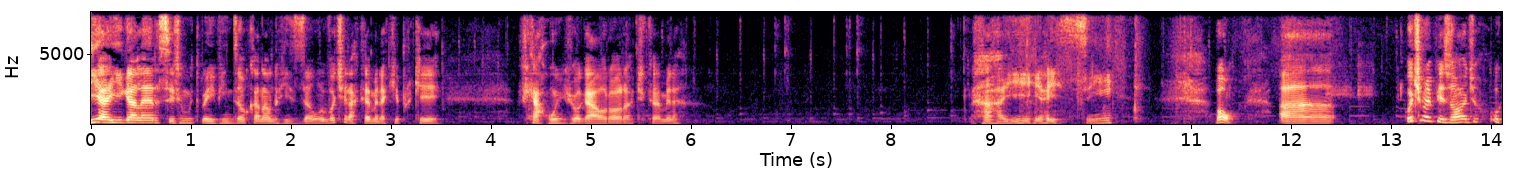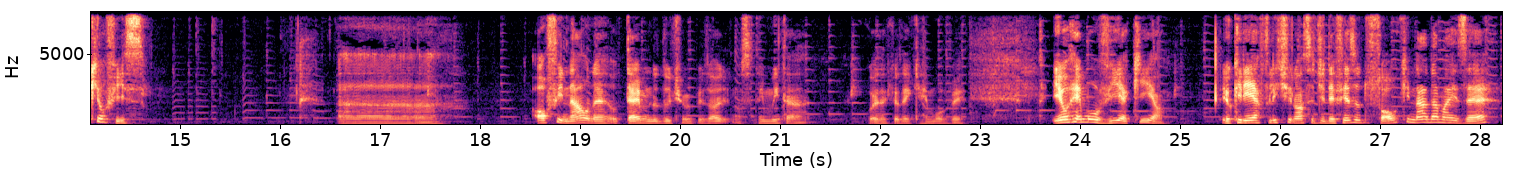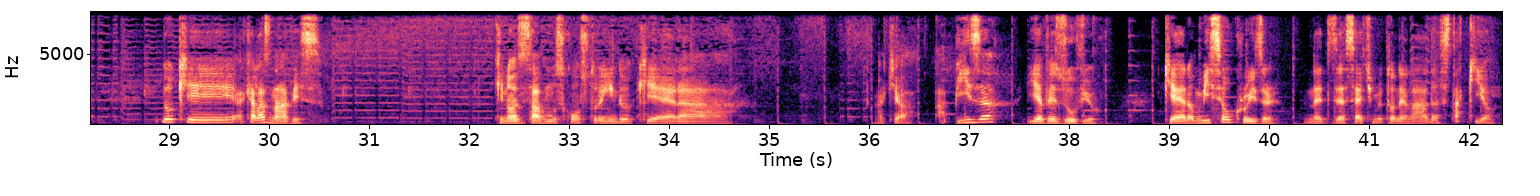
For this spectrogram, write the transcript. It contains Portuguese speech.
E aí galera, sejam muito bem-vindos ao canal do Rizão. Eu vou tirar a câmera aqui porque fica ruim jogar Aurora de câmera. Aí, aí sim. Bom, uh, último episódio, o que eu fiz? Uh, ao final, né, o término do último episódio, nossa, tem muita coisa que eu tenho que remover. Eu removi aqui, ó, eu criei a fleet nossa de defesa do sol, que nada mais é do que aquelas naves que nós estávamos construindo, que era aqui ó, a Pisa e a Vesúvio, que era o Missile Cruiser, né, 17 mil toneladas, está aqui ó,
